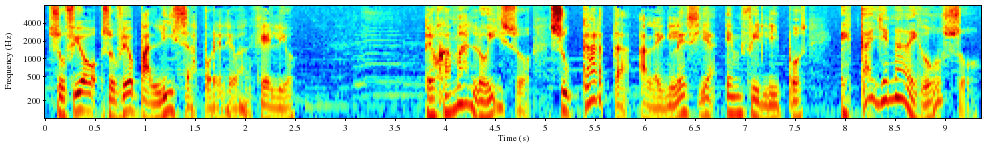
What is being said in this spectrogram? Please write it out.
sufrió, sufrió palizas por el Evangelio, pero jamás lo hizo. Su carta a la iglesia en Filipos está llena de gozo.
